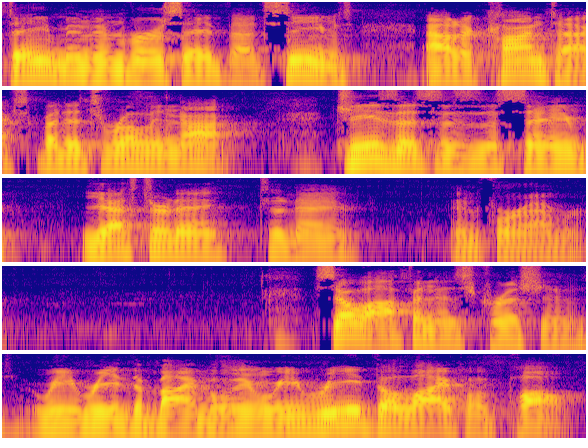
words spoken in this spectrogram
statement in verse 8 that seems out of context, but it's really not. Jesus is the same yesterday, today, and forever. So often, as Christians, we read the Bible and we read the life of Paul,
